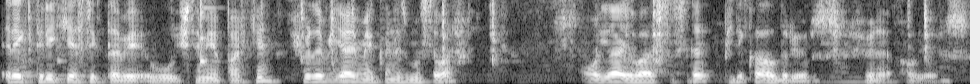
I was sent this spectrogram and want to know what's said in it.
Elektriği kestik tabii bu işlemi yaparken. Şurada bir yay mekanizması var. O yay vasıtasıyla pili kaldırıyoruz. Şöyle alıyoruz.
